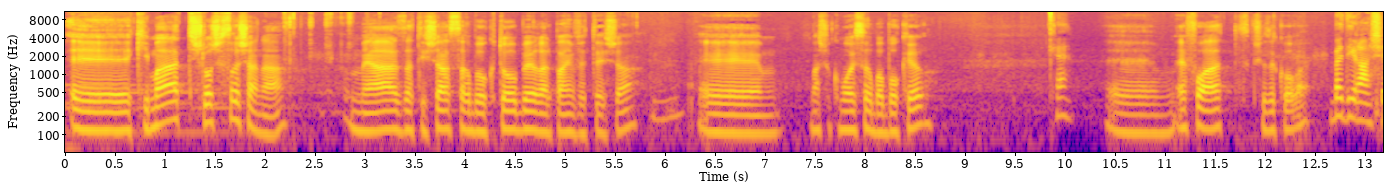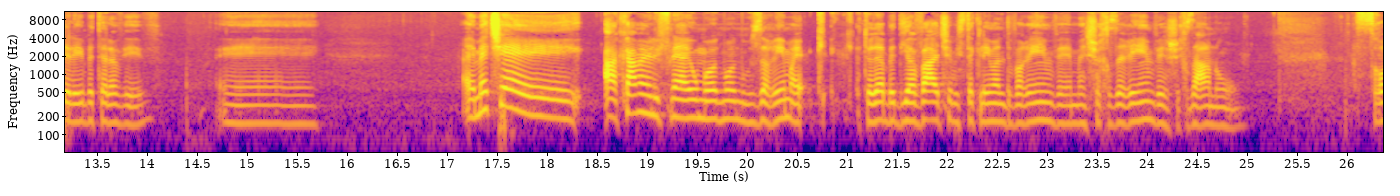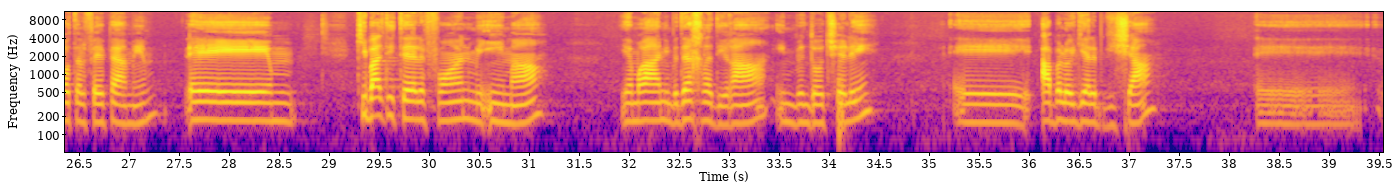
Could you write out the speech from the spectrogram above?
Uh, כמעט 13 שנה, מאז ה-19 באוקטובר 2009, mm-hmm. uh, משהו כמו 10 בבוקר. כן. Uh, איפה את כשזה קורה? בדירה שלי בתל אביב. Uh, האמת שהכמה ימים לפני היו מאוד מאוד מוזרים. אתה יודע, בדיעבד שמסתכלים על דברים ומשחזרים, ושחזרנו עשרות אלפי פעמים. אמ, קיבלתי טלפון מאימא, היא אמרה, אני בדרך לדירה עם בן דוד שלי, אה, אבא לא הגיע לפגישה, אה,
